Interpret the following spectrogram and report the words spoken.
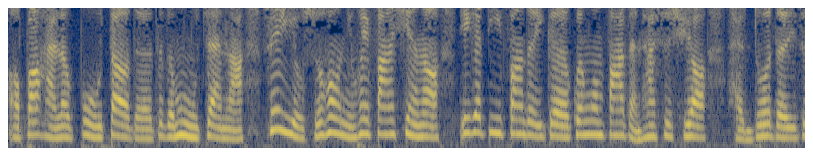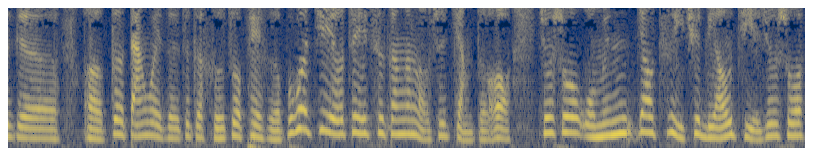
哦，包含了步道的这个木栈啦，所以有时候你会发现哦，一个地方的一个观光发展，它是需要很多的这个呃各单位的这个合作配合。不过借由这一次刚刚老师讲的哦，就是说我们要自己去了解解，就是说，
